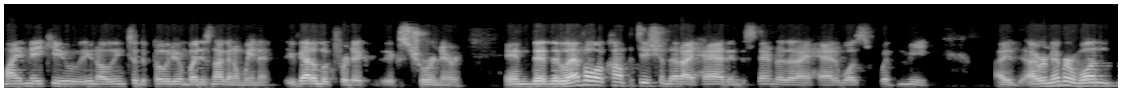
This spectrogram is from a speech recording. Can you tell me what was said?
might make you you know into the podium, but it's not gonna win it. You got to look for the extraordinary and the, the level of competition that i had and the standard that i had was with me i i remember one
